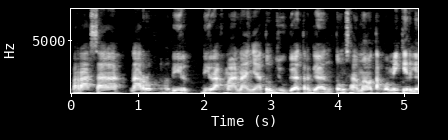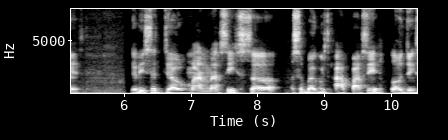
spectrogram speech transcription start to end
perasa naruh di di rak mananya tuh juga tergantung sama otak pemikir guys. Jadi sejauh mana sih se sebagus apa sih logic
